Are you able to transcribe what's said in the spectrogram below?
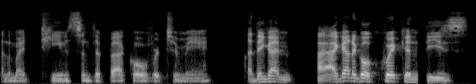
and then my team sent it back over to me. I think I'm I got to go quick in these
